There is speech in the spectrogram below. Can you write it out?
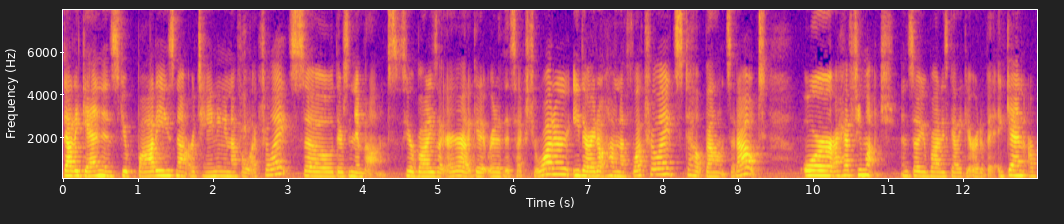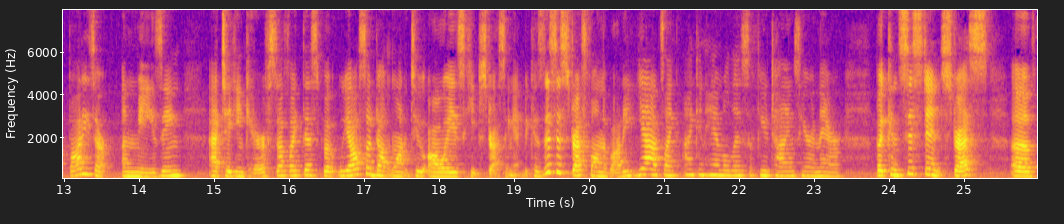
that again is your body's not retaining enough electrolytes, so there's an imbalance. So your body's like, I gotta get rid of this extra water. Either I don't have enough electrolytes to help balance it out, or I have too much. And so your body's gotta get rid of it. Again, our bodies are amazing at taking care of stuff like this, but we also don't want to always keep stressing it because this is stressful on the body. Yeah, it's like I can handle this a few times here and there, but consistent stress of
